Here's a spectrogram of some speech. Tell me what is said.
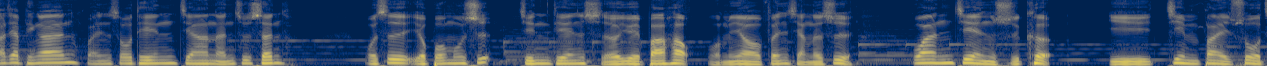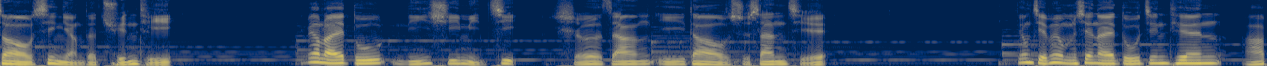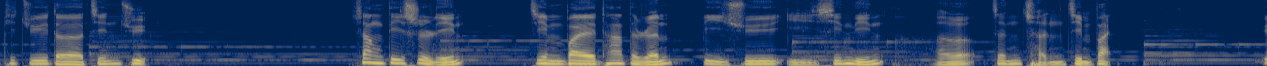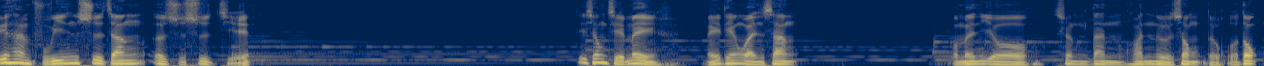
大家平安，欢迎收听迦南之声，我是尤博牧师。今天十二月八号，我们要分享的是关键时刻以敬拜塑造信仰的群体。我们要来读尼西米记十二章一到十三节。弟兄姐妹，我们先来读今天 RPG 的金句。上帝是灵，敬拜他的人必须以心灵和真诚敬拜。约翰福音四章二十四节，弟兄姐妹，每天晚上我们有圣诞欢乐颂的活动，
